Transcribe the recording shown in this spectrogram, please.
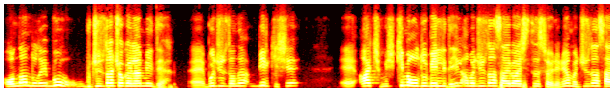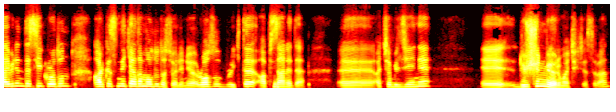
ondan dolayı bu, bu cüzdan çok önemliydi. Ee, bu cüzdanı bir kişi e, açmış. Kim olduğu belli değil ama cüzdan sahibi açtığı söyleniyor ama cüzdan sahibinin de Silk Road'un arkasındaki adam olduğu da söyleniyor. Roselbrick'te hapishanede e, açabileceğini e, düşünmüyorum açıkçası ben.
